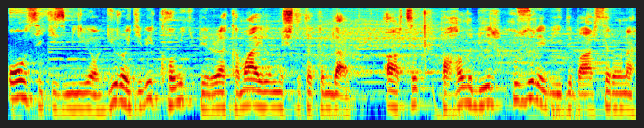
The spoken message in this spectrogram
18 milyon euro gibi komik bir rakama ayrılmıştı takımdan. Artık pahalı bir huzur eviydi Barcelona.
